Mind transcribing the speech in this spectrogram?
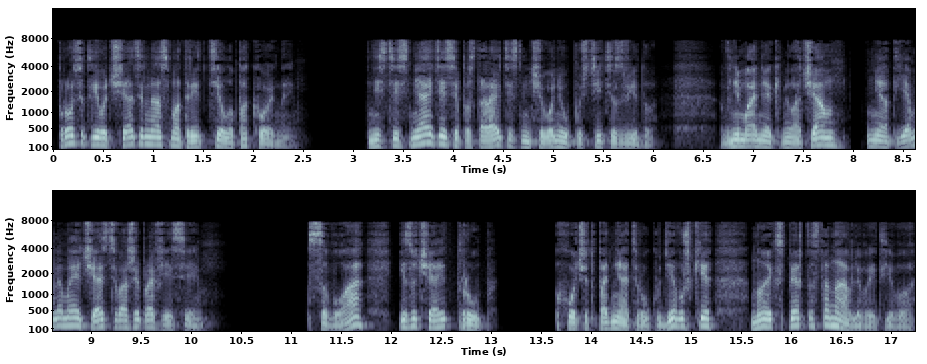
просит его тщательно осмотреть тело покойной. Не стесняйтесь и постарайтесь ничего не упустить из виду. Внимание к мелочам — неотъемлемая часть вашей профессии. Савуа изучает труп. Хочет поднять руку девушки, но эксперт останавливает его.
